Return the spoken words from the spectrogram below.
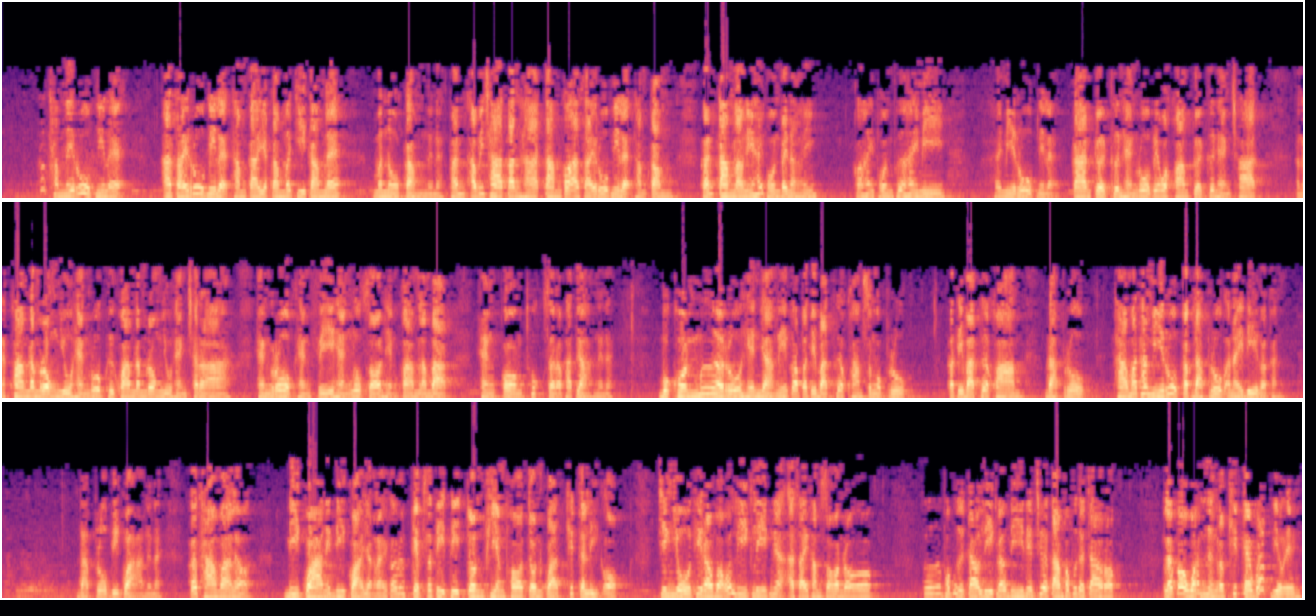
ำก็ทำในรูปนี่แหละ อาศัยรูปนี่แหละทำกายกรรมวจีกรรมและมโนกรรมเนี่ยนะพันอวิชชาตันหากรรมก็อาศัยรูปนี่แหละทำกรรมพันกรรมเหล่านี้ให้ผลไปไหน ก็ให้ผลเพื่อให้มีให้มีรูปนี่แหละ การเกิดขึ้นแห่งรูปเรียกว่าความเกิดขึ้นแห่งชาตินะความดำรงอยู่แห่งรูปคือความดำรงอยู่แห่งชรา แห่งโรค แห่งฝี แห่งลูกศร แห่งความลำบาก แห่งกองทุกสารพัดอย่างเนี่ยนะ บุคคลเมื่อรู้เห็นอย่างนี้ก็ปฏิบัติเพื่อความสงบรูป ปฏิบัติเพื่อความดับรูป ถามว่าถ้ามีรูปกับดับรูปอันไหนดีกว่ากัน ดับรูปดีกว่าเนี่ยนะ ก็ถามว่าแล้วดีกว่านี่ดีกว่าอย่างไร ก็เก็บสติติจนเพียงพอจนกว่าคิดจะหลีกออก จริงอยู่ที่เราบอกว่าหลีกหลีกเนี่ย อาศัยคำสอนหรอก เออพระพุทธเจ้าหลีกแล้วดีเนี่ยเชื่อตามพระพุทธเจ้าหรอก แล้วก็วันหนึ่งเราคิดแค่แวบเดียวเอง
